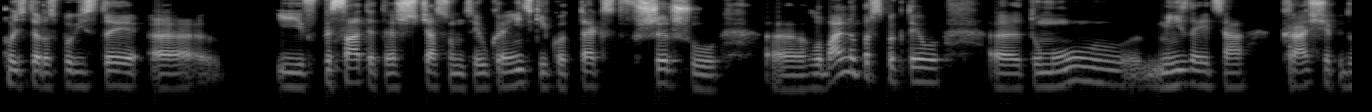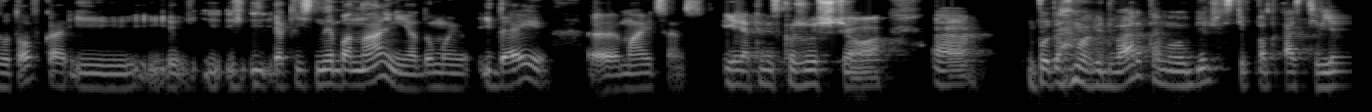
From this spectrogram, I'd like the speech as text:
хочеться розповісти. Е, і вписати теж часом цей український контекст в ширшу е, глобальну перспективу. Е, Тому мені здається, краща підготовка і, і, і, і якісь небанальні, я думаю, ідеї е, мають сенс. І я тобі скажу, що е, будемо відвертими у більшості подкастів. Я,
